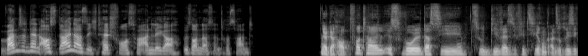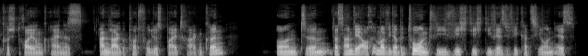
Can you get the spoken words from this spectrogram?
wann sind denn aus deiner Sicht Hedgefonds für Anleger besonders interessant? Ja, der Hauptvorteil ist wohl, dass sie zur Diversifizierung, also Risikostreuung eines Anlageportfolios beitragen können. Und, ähm, das haben wir auch immer wieder betont, wie wichtig Diversifikation ist.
